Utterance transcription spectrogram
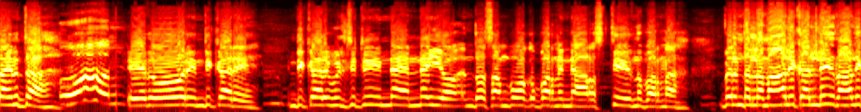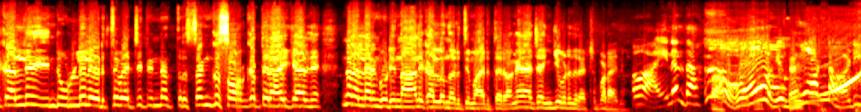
തനിത്താ? ഏതോ ഒരു ഇന്ത്യക്കാരെ. ഇന്ത്യക്കാരെ വിളിച്ചിട്ട് ഇന്ന എന്നെയ്യോ എന്തോ സംഭവമൊക്കെ പറഞ്ഞ് എന്നെ അറസ്റ്റ് ചെയ്യുന്നു പറഞ്ഞ. ഇവരുണ്ടല്ലോ നാല് കല്ല് നാല് കല്ല് ഇതിന്റെ ഉള്ളിൽ എടുത്ത് വെച്ചിട്ട് എന്നെ ത്രിസംഗ് സ്വർഗത്തിലായി കഴിഞ്ഞ് നിങ്ങൾ എല്ലാരും കൂടി നാല് കല്ലൊന്ന് എടുത്ത് മാറി തരും അങ്ങനെ വെച്ചാൽ എനിക്ക് ഇവിടുന്ന് രക്ഷപ്പെടാനും. ഓ അതിനെന്താ? ഓ എങ്ങോട്ടാടി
